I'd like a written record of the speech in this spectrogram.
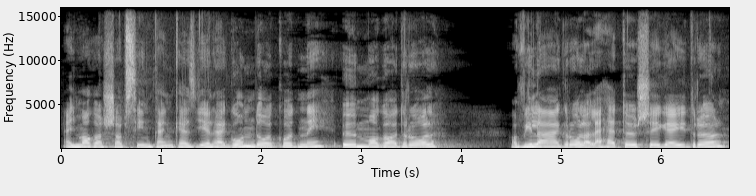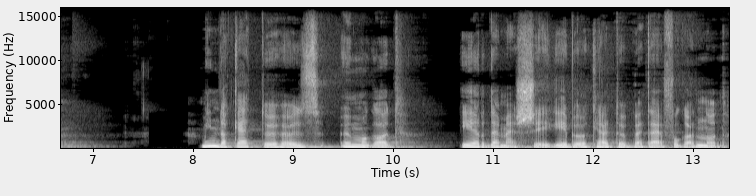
egy magasabb szinten kezdjél el gondolkodni önmagadról, a világról, a lehetőségeidről, mind a kettőhöz önmagad érdemességéből kell többet elfogadnod.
